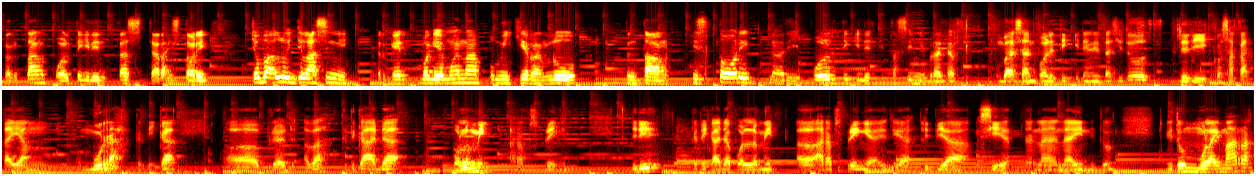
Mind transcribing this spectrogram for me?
tentang politik identitas secara historik. Coba lu jelasin nih terkait bagaimana pemikiran lu tentang historik dari politik identitas ini brother. pembahasan politik identitas itu jadi kosakata yang murah ketika uh, berada apa ketika ada polemik Arab Spring. Jadi ketika ada polemik uh, Arab Spring ya itu ya Libya Mesir dan lain-lain itu itu mulai marak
